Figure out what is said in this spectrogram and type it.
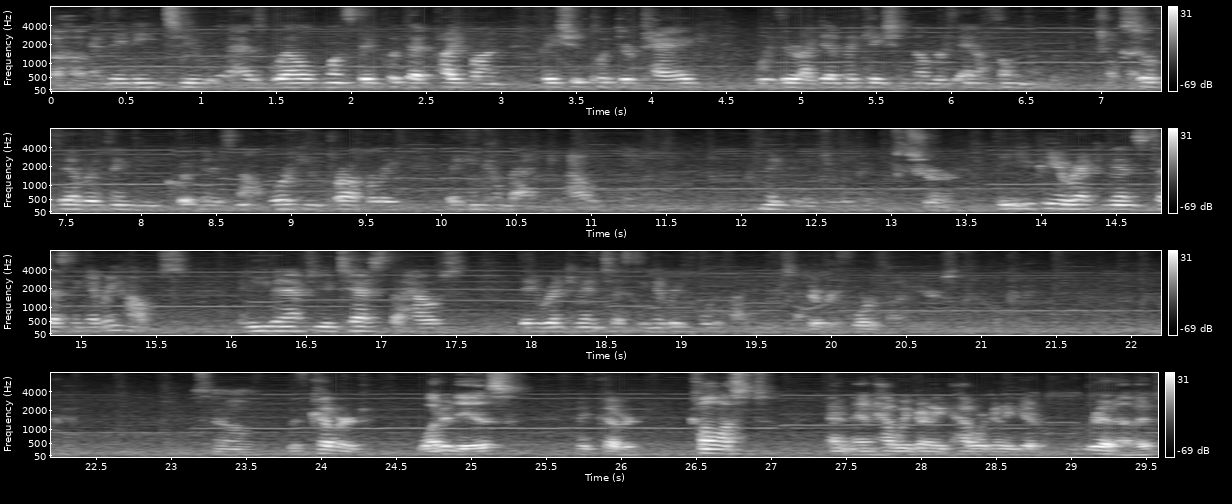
Uh-huh. and they need to, as well, once they put that pipe on, they should put their tag with their identification numbers and a phone number. Okay. So if they ever think the equipment is not working properly, they can come back out and make the major repairs. Sure. The EPA recommends testing every house, and even after you test the house, they recommend testing every four to five years. after. Every four to five years. Okay. Okay. So we've covered what it is. We've covered cost and, and how we're going to how we're going to get rid of it,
